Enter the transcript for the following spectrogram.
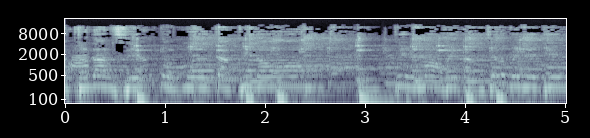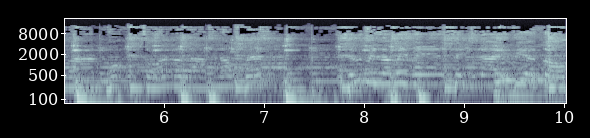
รับทางด้านเสียงปรบมือจากพี่น้อง ที่มอบให้กับศิลปินในทีมงานพบสอนรามน้ำเพชรศิลปินเราไม่มีสิ่งใดที่จะตอบ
